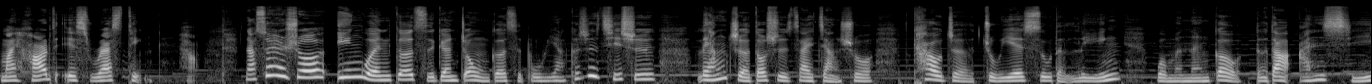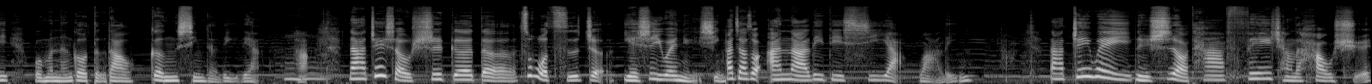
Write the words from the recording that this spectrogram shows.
My Heart Is Resting》。好，那虽然说英文歌词跟中文歌词不一样，可是其实两者都是在讲说，靠着主耶稣的灵，我们能够得到安息，我们能够得到更新的力量。好，那这首诗歌的作词者也是一位女性，她叫做安娜·莉蒂西亚·瓦林。好，那这位女士哦，她非常的好学，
